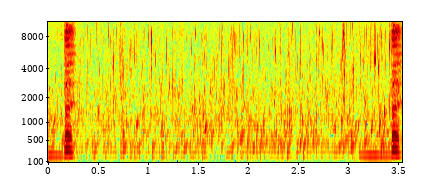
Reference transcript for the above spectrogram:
B B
